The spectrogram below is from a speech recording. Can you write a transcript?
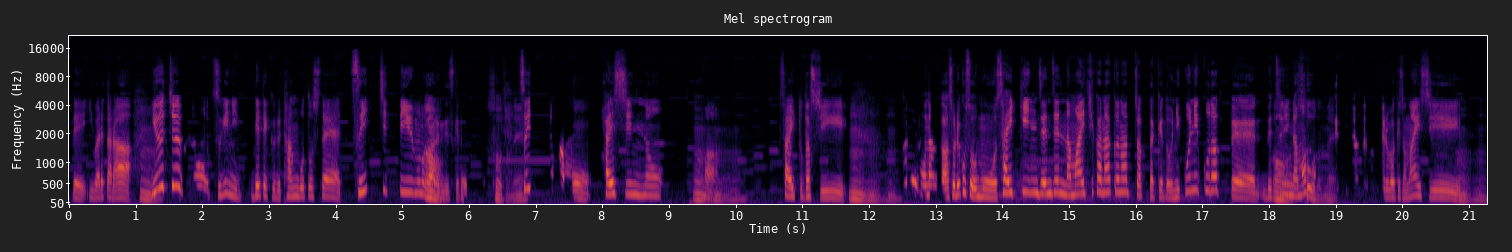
って言われたら、うん。YouTube の次に出てくる単語として、Twitch っていうものがあるんですけど、そうだね。ツイとかも配信のうんまあうん。サイトだし、うんうんうんもうなんか、それこそもう最近全然名前聞かなくなっちゃったけど、ニコニコだって別に生あ放送そうだね。ってるわけじゃないし、うんうん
